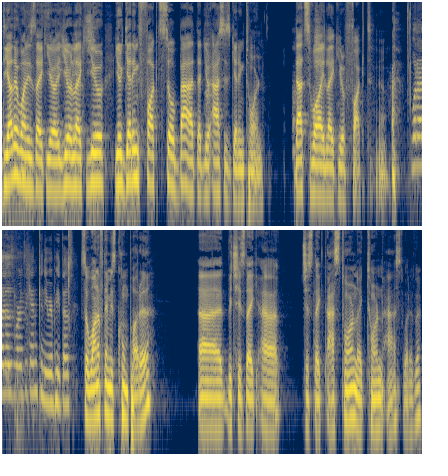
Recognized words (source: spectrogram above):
the other one is like you're you're like you you're getting fucked so bad that your ass is getting torn. That's why like you're fucked. Yeah. What are those words again? Can you repeat those? So one of them is kumpare, uh, which is like uh, just like ass torn, like torn ass, whatever.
